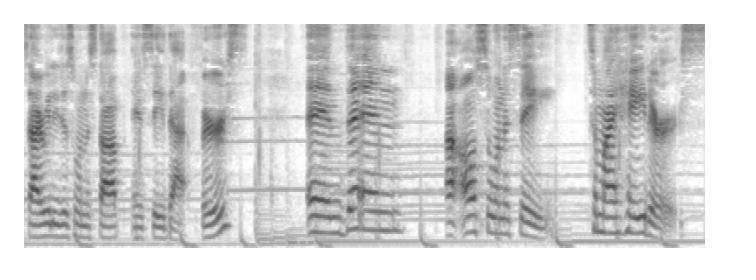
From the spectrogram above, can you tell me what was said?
So I really just want to stop and say that first. And then I also want to say to my haters,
